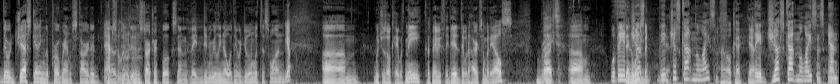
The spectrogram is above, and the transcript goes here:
they were just getting the program started. You Know, Absolutely. to do the Star Trek books, and they didn't really know what they were doing with this one. Yep. Um, which is okay with me because maybe if they did, they would have hired somebody else. But um, Well, they had Then just been- they had yeah. just gotten the license. oh, okay, yeah, They had just gotten the license, and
